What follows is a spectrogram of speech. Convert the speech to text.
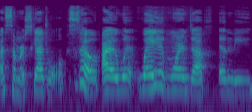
a summer schedule. So, I went way more in depth in the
